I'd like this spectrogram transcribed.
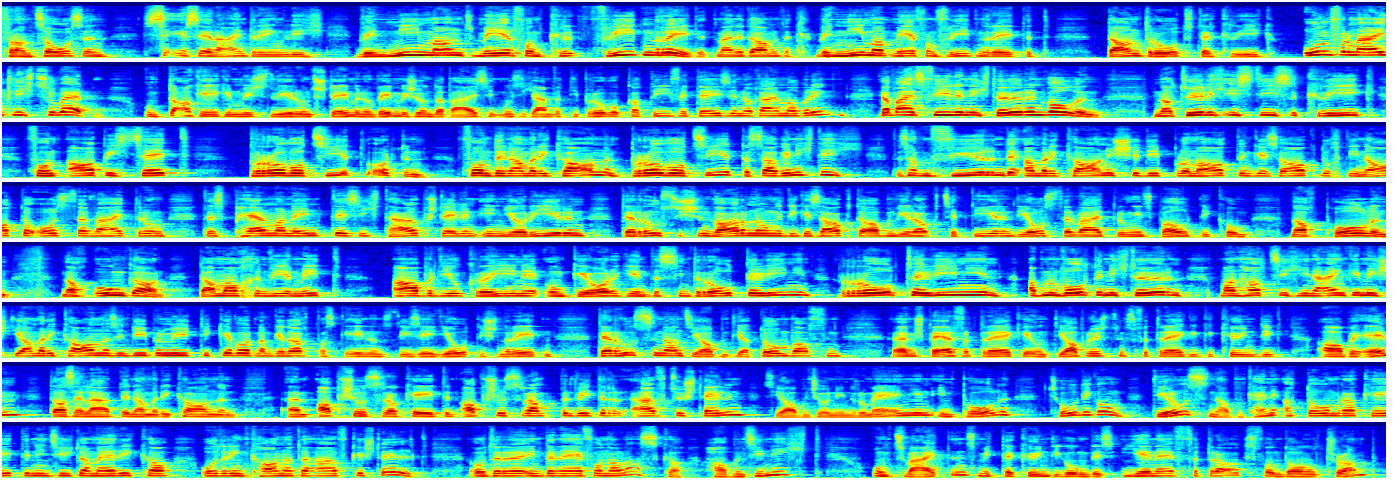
Franzosen, sehr, sehr eindringlich. Wenn niemand mehr vom Frieden redet, meine Damen und Herren, wenn niemand mehr vom Frieden redet, dann droht der Krieg unvermeidlich zu werden. Und dagegen müssen wir uns stemmen. Und wenn wir schon dabei sind, muss ich einfach die provokative These noch einmal bringen. Ja, weil es viele nicht hören wollen. Natürlich ist dieser Krieg von A bis Z provoziert worden. Von den Amerikanern provoziert. Das sage nicht ich. Das haben führende amerikanische Diplomaten gesagt, durch die NATO-Osterweiterung, das permanente sich taubstellen, ignorieren der russischen Warnungen, die gesagt haben, wir akzeptieren die Osterweiterung ins Baltikum, nach Polen, nach Ungarn, da machen wir mit aber die Ukraine und Georgien, das sind rote Linien, rote Linien. Aber man wollte nicht hören, man hat sich hineingemischt, die Amerikaner sind übermütig geworden, haben gedacht, was gehen uns diese idiotischen Reden der Russen an? Sie haben die Atomwaffen-Sperrverträge ähm, und die Abrüstungsverträge gekündigt. ABM, das erlaubt den Amerikanern ähm, Abschussraketen, Abschussrampen wieder aufzustellen. Sie haben schon in Rumänien, in Polen, Entschuldigung, die Russen haben keine Atomraketen in Südamerika oder in Kanada aufgestellt oder äh, in der Nähe von Alaska. Haben sie nicht. Und zweitens mit der Kündigung des INF-Vertrags von Donald Trump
